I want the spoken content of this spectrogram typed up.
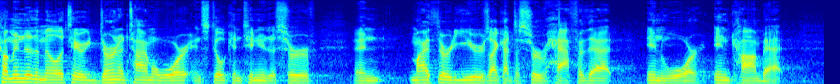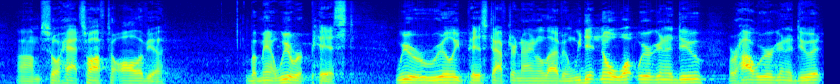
come into the military during a time of war and still continue to serve. And my 30 years, I got to serve half of that in war, in combat. Um, so hats off to all of you. But man, we were pissed. We were really pissed after 9 11. We didn't know what we were going to do or how we were going to do it,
